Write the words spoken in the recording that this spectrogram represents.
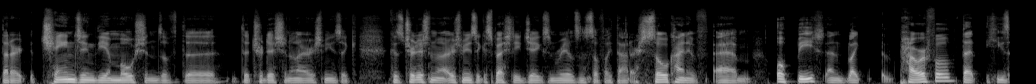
that are changing the emotions of the the traditional Irish music. Because traditional Irish music especially jigs and reels and stuff like that are so kind of um, upbeat and like powerful that he's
